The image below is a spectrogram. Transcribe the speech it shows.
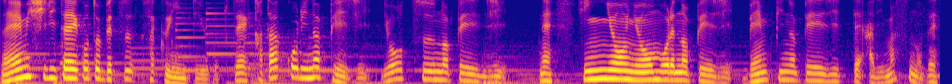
悩み知りたいこと別作品ということで、肩こりのページ、腰痛のページ、ね、頻尿尿漏れのページ、便秘のページってありますので、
